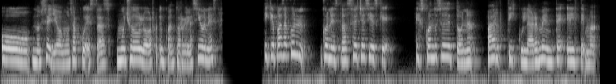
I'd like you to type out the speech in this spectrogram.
o no sé, llevamos a cuestas mucho dolor en cuanto a relaciones. ¿Y qué pasa con, con estas fechas? Y es que es cuando se detona particularmente el tema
